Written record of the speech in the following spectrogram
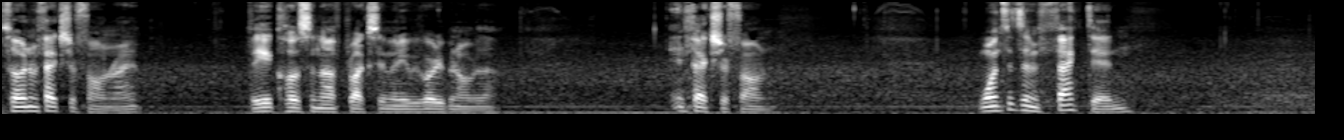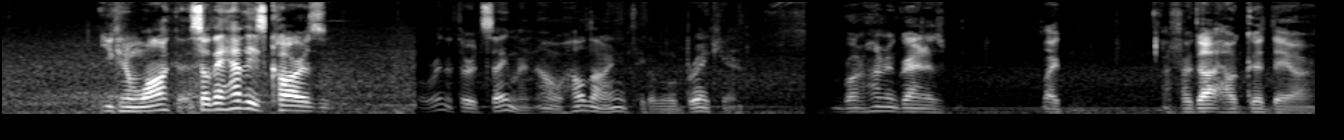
so it infects your phone, right? They get close enough proximity, we've already been over that. Infects your phone. Once it's infected, you can walk. So they have these cars. We're in the third segment. Oh, hold on. I need to take a little break here. 100 grand is like, I forgot how good they are.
